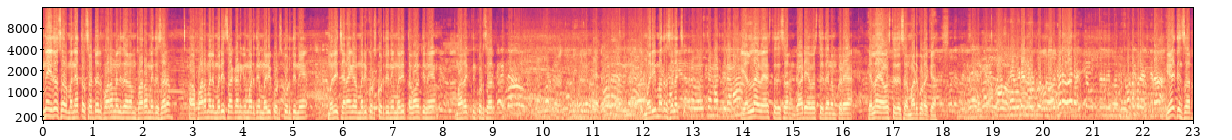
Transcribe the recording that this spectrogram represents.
ಇನ್ನೂ ಇದೆ ಸರ್ ಮನೆ ಹತ್ರ ಸಡ್ಡಲ್ಲಿ ಫಾರಮಲ್ಲಿ ಇದೆ ನಮ್ಮ ಫಾರಮ್ ಇದೆ ಸರ್. ಫಾರಮಲ್ಲಿ ಮರಿ ಸಾಕಾಣಿಕೆ ಮಾಡ್ತೀನಿ ಮರಿ ಕೊಡಿಸ್ಕೊಡ್ತೀನಿ ಮರಿ ಚೆನ್ನಾಗಿರೋ ಮರಿ ಕೊಡಿಸ್ಕೊಡ್ತೀನಿ ಮರಿ ತಗೊಳ್ತೀನಿ ಮಾರಕ್ಕೆ ಕೊಡಿ ಸರ್. ಮರಿ ಮಾತ್ರ ಸೆಲೆಕ್ಷನ್ ವ್ಯವಸ್ಥೆ ಮಾಡ್ತೀರಣ್ಣ? ಎಲ್ಲ ವ್ಯವಸ್ಥೆ ಇದೆ ಸರ್ ಗಾಡಿ ವ್ಯವಸ್ಥೆ ಇದೆ ನಮ್ಮ ಕಡೆ ಎಲ್ಲ ವ್ಯವಸ್ಥೆ ಇದೆ ಸರ್ ಮಾಡಿಕೊಡೋಕ್ಕೆ. ಹೇಳ್ತೀನಿ sir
